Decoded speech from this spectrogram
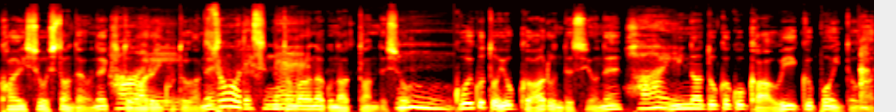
解消したんだよね。きっとはい悪いことがね、そうですね。たまらなくなったんでしょ、うん。こういうことよくあるんですよね、はい。みんなどこうかウィークポイントがあっ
